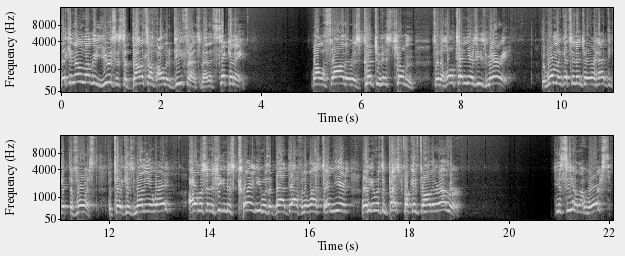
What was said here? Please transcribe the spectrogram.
They can no longer use this to bounce off all their defense, man. It's sickening. While a father is good to his children for the whole 10 years he's married, the woman gets it into her head to get divorced, to take his money away. All of a sudden, she can just claim he was a bad dad for the last 10 years when he was the best fucking father ever. Do you see how that works?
